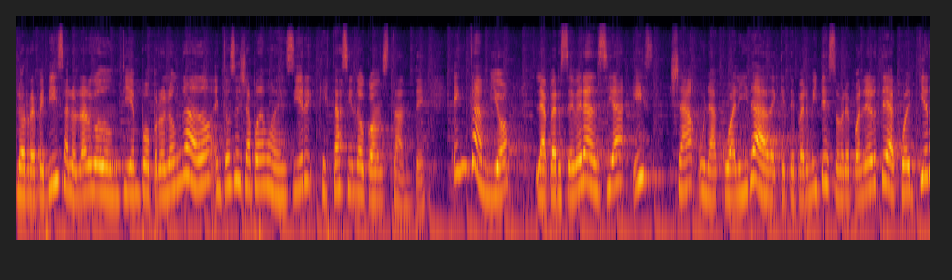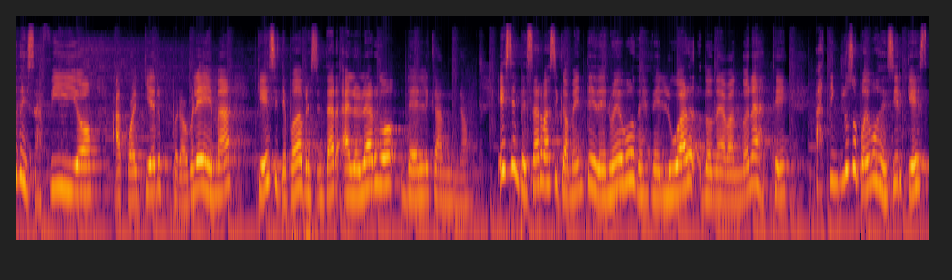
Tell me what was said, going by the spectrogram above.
lo repetís a lo largo de un tiempo prolongado, entonces ya podemos decir que está siendo constante. En cambio, la perseverancia es ya una cualidad que te permite sobreponerte a cualquier desafío, a cualquier problema que se te pueda presentar a lo largo del camino. Es empezar básicamente de nuevo desde el lugar donde abandonaste, hasta incluso podemos decir que es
